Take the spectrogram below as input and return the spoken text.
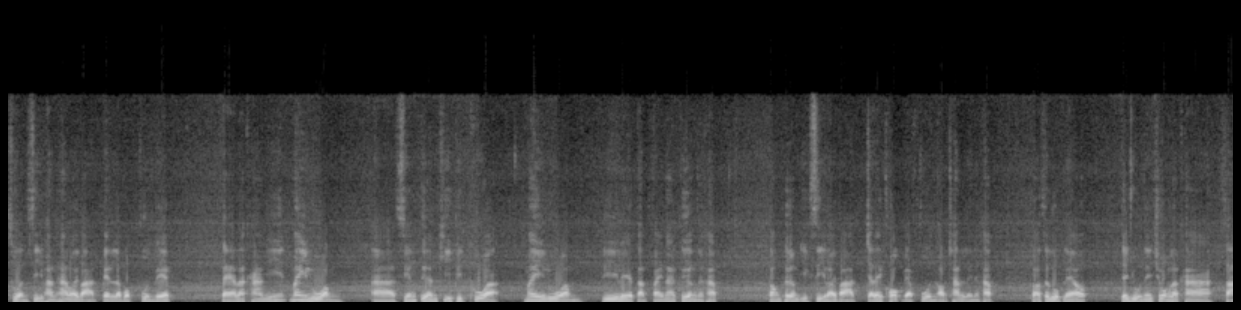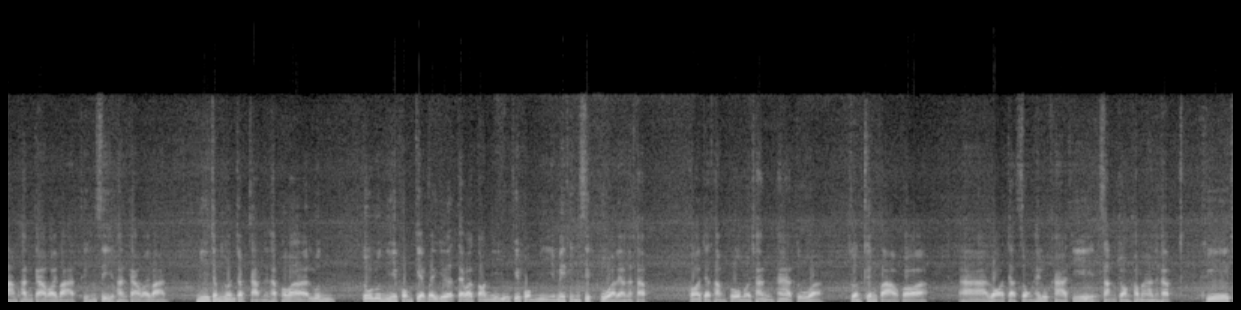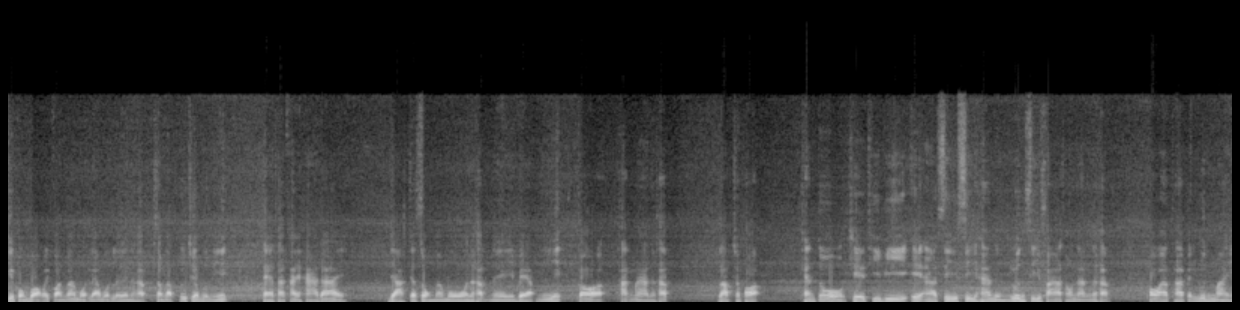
ส่วน 4,500 บาท เป็นระบบ Full Wave แต่ราคานี้ไม่รวมเสียงเตือนขี้ผิดขั้วไม่รวมรีเลย์ตัดไฟหน้าเครื่องนะครับ ต้องเพิ่มอีก 400 บาท จะได้ครบแบบ Full Option เลยนะครับ ก็สรุปแล้วจะอยู่ในช่วงราคา 3,900 บาทถึง 4,900 บาท มีจำนวนจำกัดนะครับ เพราะว่ารุ่นตู้รุ่นนี้ผมเก็บไว้เยอะ แต่ว่าตอนนี้อยู่ที่ผมมีไม่ถึง 10 ตัวแล้วนะครับ ก็จะทำโปรโมชั่น 5 ตัว ส่วนเครื่องเปล่าก็ารอจัดส่งให้ลูกค้าที่สั่งจองเข้ามานะครับ คือที่ผมบอกไว้ก่อนว่าหมดแล้วหมดเลยนะครับสำหรับตู้เชื่อมรุ่นนี้ แต่ถ้าใครหาได้ อยากจะส่งมาโมนะครับ ในแบบนี้ก็ทักมานะครับ รับเฉพาะ Canto KTB ARC 451 รุ่นสีฟ้าเท่านั้นนะครับ เพราะว่าถ้าเป็นรุ่นใหม่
